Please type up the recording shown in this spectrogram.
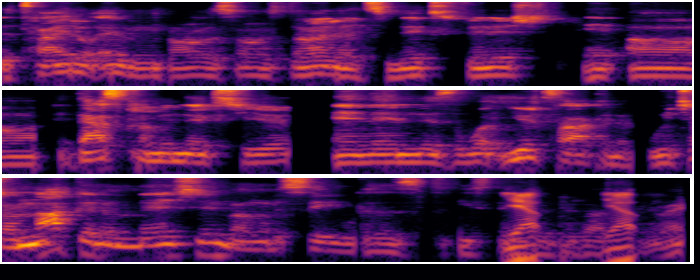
The title, everything, all the songs done. It's mixed, finished, and um, that's coming next year. And then there's what you're talking about, which I'm not gonna mention, but I'm gonna say because these things. Yep, yep. Right.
